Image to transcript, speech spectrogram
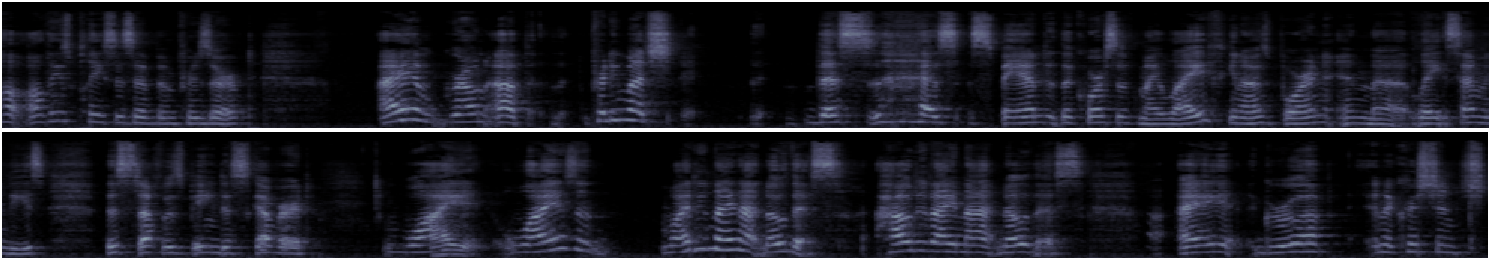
all, all these places have been preserved. I have grown up pretty much. This has spanned the course of my life. You know, I was born in the late seventies. This stuff was being discovered. Why? Why isn't why didn't I not know this? How did I not know this? I grew up in a Christian ch-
